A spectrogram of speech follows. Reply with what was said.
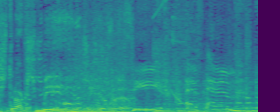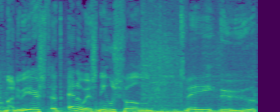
Straks meer. Maar nu eerst het NOS nieuws van 2 uur.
